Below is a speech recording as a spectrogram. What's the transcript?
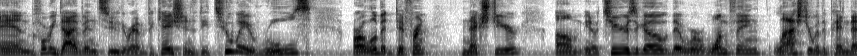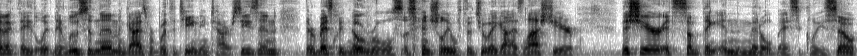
And before we dive into the ramifications, the two-way rules are a little bit different next year. Um, you know, two years ago they were one thing. Last year with the pandemic, they they loosened them, and guys were with the team the entire season. There were basically no rules essentially with the two way guys last year. This year it's something in the middle basically. So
